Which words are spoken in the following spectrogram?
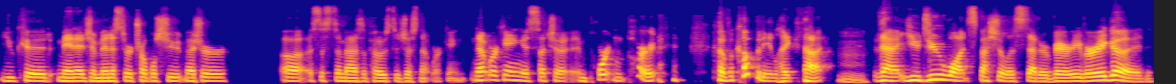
you could manage administer troubleshoot measure uh, a system as opposed to just networking. Networking is such an important part of a company like that mm. that you do want specialists that are very very good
